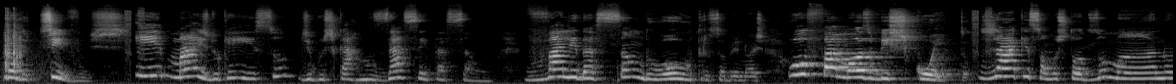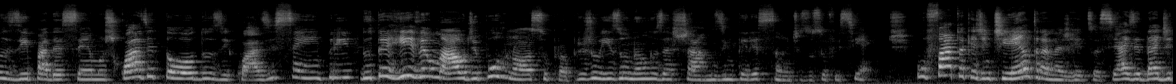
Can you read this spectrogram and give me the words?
produtivos. E mais do que isso, de buscarmos aceitação, validação do outro sobre nós, o famoso biscoito. Já que somos todos humanos e padecemos quase todos e quase sempre do terrível mal de, por nosso próprio juízo, não nos acharmos interessantes o suficiente. O fato é que a gente entra nas redes sociais e dá de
